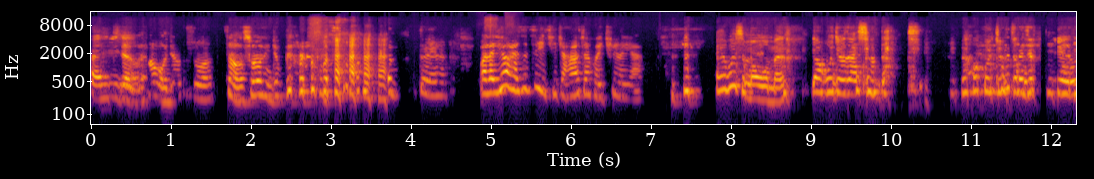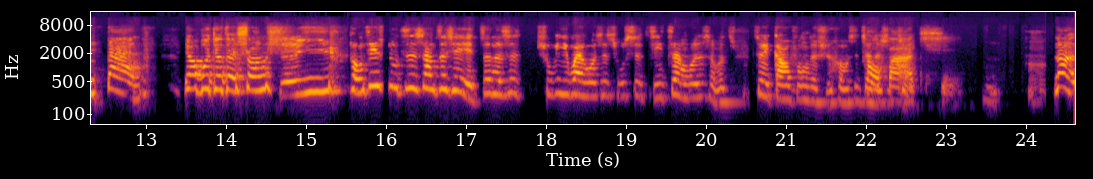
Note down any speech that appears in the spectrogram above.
喷剂。记得，然后我就说早说你就不要让我做。对啊，完了以后还是自己骑脚踏车回去了呀。哎，为什么我们要不就在圣诞节，要不就在元旦，要不就在双十一？统计数字上，这些也真的是出意外，或是出事急症，或是什么最高峰的时候，是真的是这样发。起，那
